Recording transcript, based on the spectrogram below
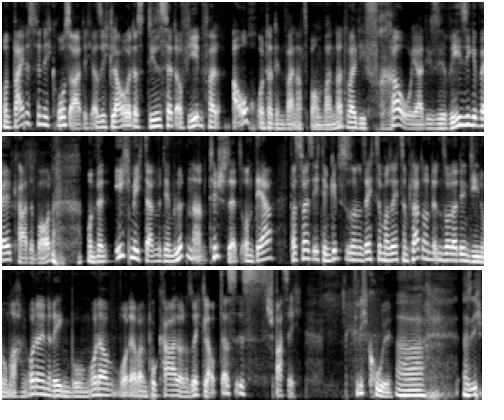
Und beides finde ich großartig. Also ich glaube, dass dieses Set auf jeden Fall auch unter den Weihnachtsbaum wandert, weil die Frau ja diese riesige Weltkarte baut. Und wenn ich mich dann mit dem Lütten an den Tisch setze und der, was weiß ich, dem gibst du so eine 16 x 16 Platte und dann soll er den Dino machen oder den Regenbogen oder oder einen Pokal oder so. Ich glaube, das ist spaßig. Finde ich cool. Uh, also ich,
